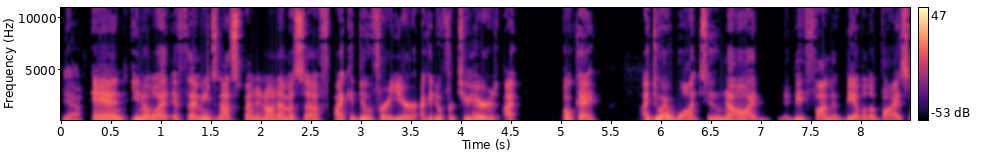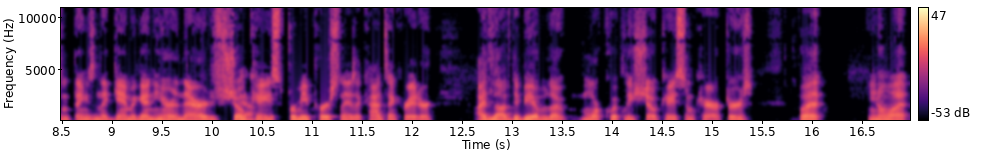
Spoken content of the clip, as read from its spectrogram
Yeah. and you know what if that means not spending on msf i could do it for a year i could do it for two Yeah. years i okay I, do I want to? No, I'd, it'd be fun to be able to buy some things in the game again here and there to showcase for me personally as a content creator. I'd love to be able to more quickly showcase some characters, but you know what?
